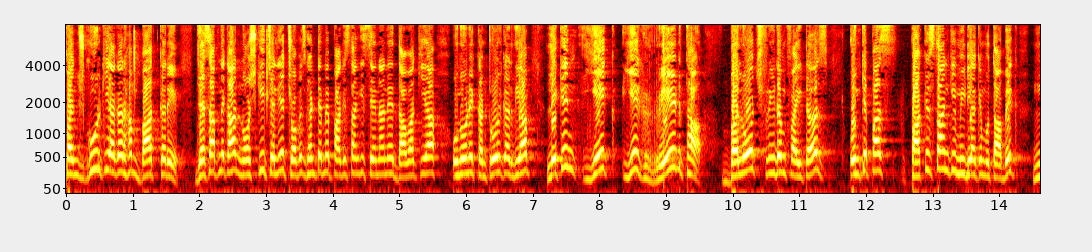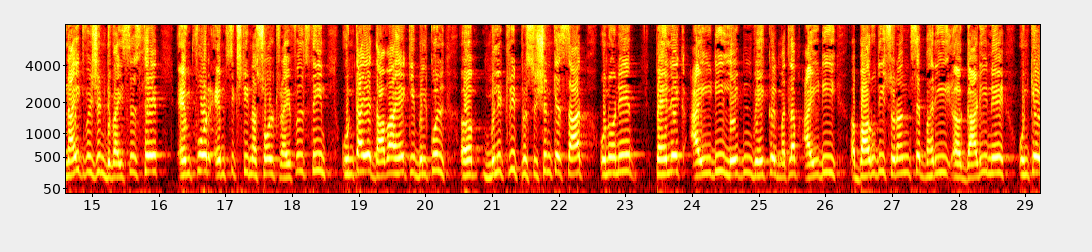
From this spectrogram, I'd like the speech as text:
पंजगूर की अगर हम बात करें, जैसा आपने कहा, नौशकी चलिए 24 घंटे में पाकिस्तान की सेना ने दावा किया, उन्होंने कंट्रोल कर दिया, लेकिन ये ये रेड था, बलोच फ्रीडम फाइटर्स उनके पास पाकिस्तान की मीडिया के मुताबिक नाइट विजन डिवाइसेस थे M four M sixteen assault rifles थी, उनका यह दावा है कि बिल्कुल मिलिट्री प्रिसिशन के साथ उन्होंने पहले एक आईडी लेडन व्हीकल मतलब आईडी बारूदी सुरंग से भरी गाड़ी ने उनके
